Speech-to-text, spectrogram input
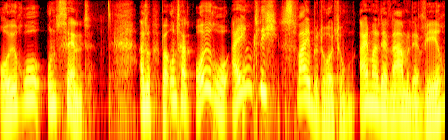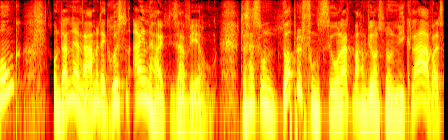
Euro und Cent. Also bei uns hat Euro eigentlich zwei Bedeutungen. Einmal der Name der Währung und dann der Name der größten Einheit dieser Währung. Dass das so eine Doppelfunktion hat, machen wir uns nun nie klar, weil es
